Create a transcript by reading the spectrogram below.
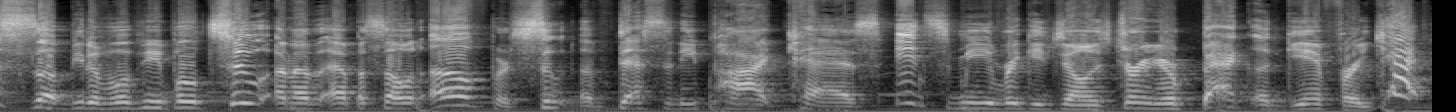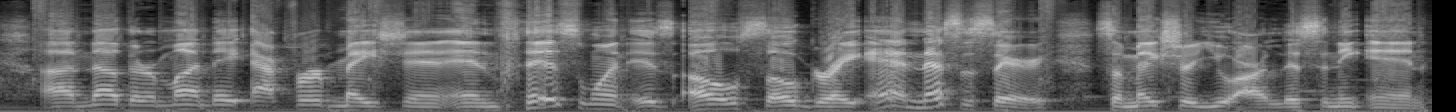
What's up, beautiful people, to another episode of Pursuit of Destiny podcast. It's me, Rickey Jones Jr., back again for yet another Monday affirmation. And this one is oh so great and necessary. So make sure you are listening in.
